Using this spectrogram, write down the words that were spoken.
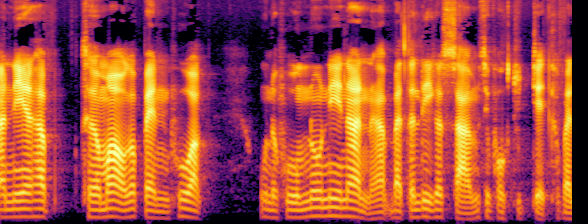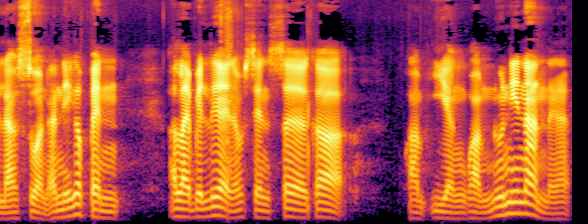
อันนี้นะครับ thermal ก็เป็นพวกอุณหภูมินู่นนี่นั่นนะครับแบตเตอรี่ก็ 36.7 เข้าไปแล้วส่วนอันนี้ก็เป็นอะไรไปเรื่อยนะครับเซนเซอร์ก็ความเอียงความนู่นนี่นั่นนะครับ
